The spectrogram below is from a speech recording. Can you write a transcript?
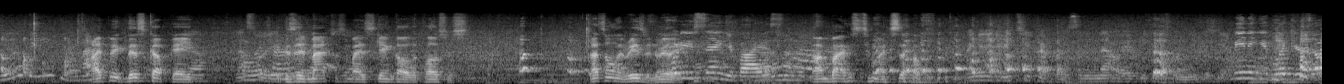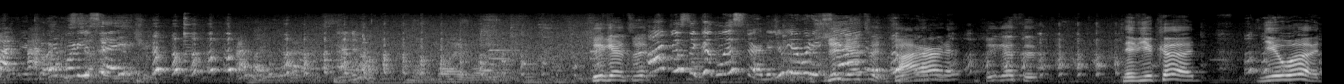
I will be. I picked this cupcake Yeah, that's oh, what it because it matches my skin color the closest. That's the only reason, really. What are you saying? You're biased? I'm biased to myself. I'm gonna give you two peppers, and that way if he gets one, you give me. Meaning you'd lick yourself if you could? What are you saying? I like the peppers. I know. She gets it. I'm just a good listener. Did you hear what he She said? She gets it. She I heard it. She gets it. If you could, you would.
